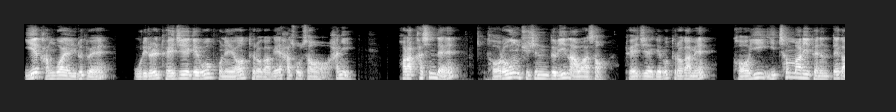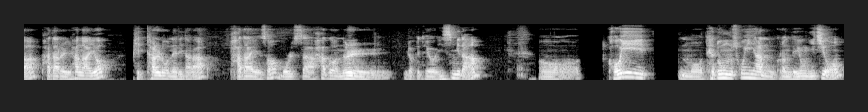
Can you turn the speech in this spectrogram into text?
이에 강구하여 이르되 우리를 돼지에게로 보내어 들어가게 하소서 하니 허락하신데 더러운 귀신들이 나와서 돼지에게로 들어가매 거의 2천 마리 되는 떼가 바다를 향하여 비탈로 내리다라 바다에서 몰사하거늘 이렇게 되어 있습니다. 어, 거의 뭐 대동소이한 그런 내용이지요.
